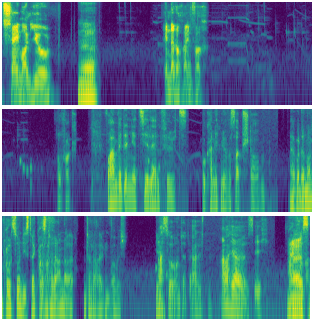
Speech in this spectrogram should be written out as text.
Shame on you. Ja. Änder doch einfach. Oh fuck. Wo haben wir denn jetzt hier Landfills? Wo kann ich mir was abstauben? Ja, bei der neuen Produktion, die ist direkt unter der, anderen, unter der alten, glaube ich. Ja. Ach so, unter der alten. Ah ja, das sehe ich. Ja, ist,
